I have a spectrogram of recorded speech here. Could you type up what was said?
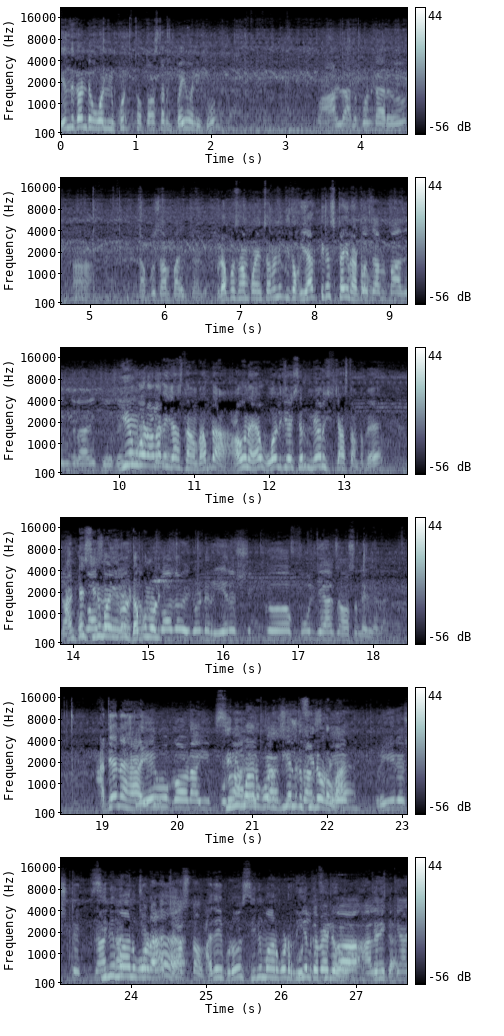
ఎందుకంటే వాళ్ళని కొట్టి తో- తోస్తారని భయమా నీకు? వాళ్ళు అనుకుంటారు. డబ్బు సంపాదించాలి. డబ్బు సంపాదించాలని ఇది ఒక యాక్టింగ్ స్టైల్ అంట సంపాదించడానికి చేసే ఈయన కూడా అలాగే చేస్తాను అప్పుడు? అవునా? ఓల్డ్ చేశారు నేను చేస్తా ఉంటది అంటే సినిమా హీరోలు డబ్బులు ఇటువంటి రియలిస్టిక్ ఫూల్ చేయాల్సిన అవసరం లేదు కదా. అదేనా కూడా సినిమాను కూడా real గా feel అవ్వడాలా? రియలిస్టిక్ సినిమాను కూడా అదే ఇప్పుడు సినిమాను కూడా రియల్గా ఫీల్ అలేఖ్య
